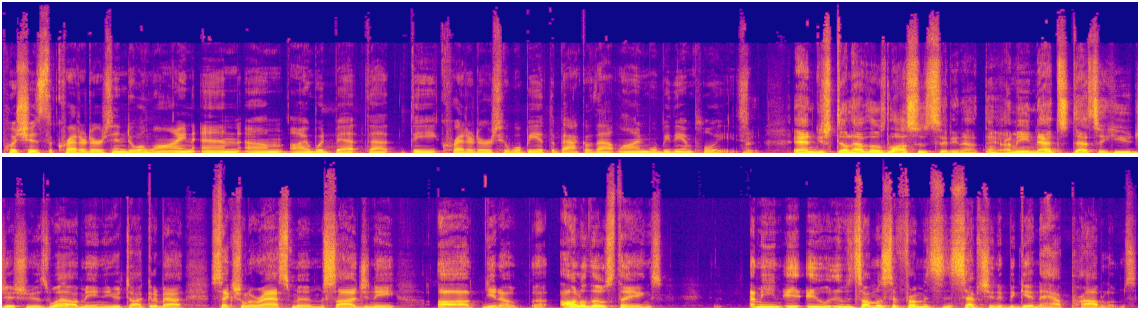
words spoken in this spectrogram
pushes the creditors into a line, and um, I would bet that the creditors who will be at the back of that line will be the employees. and you still have those lawsuits sitting out there. I mean, that's that's a huge issue as well. I mean, you're talking about sexual harassment, misogyny, uh, you know, uh, all of those things. I mean, it, it, it was almost from its inception it began to have problems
